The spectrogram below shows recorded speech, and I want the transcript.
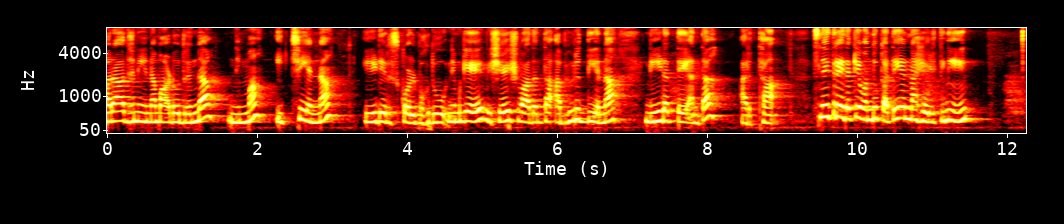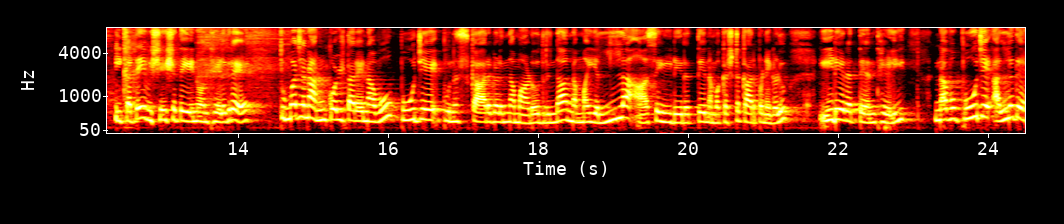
ಆರಾಧನೆಯನ್ನು ಮಾಡೋದ್ರಿಂದ ನಿಮ್ಮ ಇಚ್ಛೆಯನ್ನು ಈಡೇರಿಸ್ಕೊಳ್ಬಹುದು. ನಿಮಗೆ ವಿಶೇಷವಾದಂಥ ಅಭಿವೃದ್ಧಿಯನ್ನು ನೀಡತ್ತೆ ಅಂತ ಅರ್ಥ. ಸ್ನೇಹಿತರೆ, ಇದಕ್ಕೆ ಒಂದು ಕಥೆಯನ್ನು ಹೇಳ್ತೀನಿ. ಈ ಕಥೆಯ ವಿಶೇಷತೆ ಏನು ಅಂತ ಹೇಳಿದ್ರೆ, ತುಂಬ ಜನ ಅಂದ್ಕೊಳ್ತಾರೆ ನಾವು ಪೂಜೆ ಪುನಸ್ಕಾರಗಳನ್ನು ಮಾಡೋದ್ರಿಂದ ನಮ್ಮ ಎಲ್ಲ ಆಸೆ ಈಡೇರುತ್ತೆ, ನಮ್ಮ ಕಷ್ಟ ಕಾರ್ಪಣೆಗಳು ಈಡೇರುತ್ತೆ ಹೇಳಿ. ನಾವು ಪೂಜೆ ಅಲ್ಲದೆ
